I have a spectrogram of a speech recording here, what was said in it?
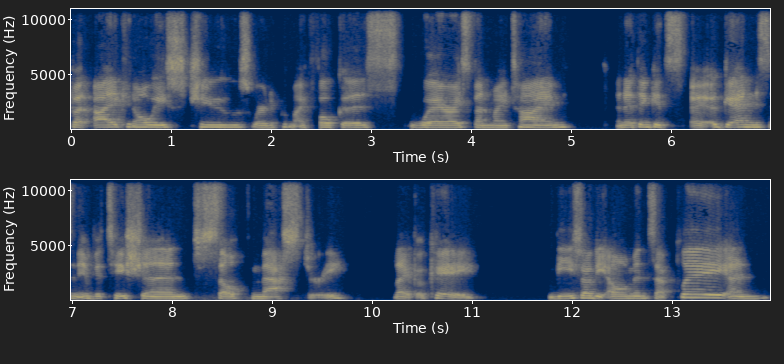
But i can always choose where to put my focus where i spend my time. And i think it's again it's an invitation to self mastery like okay these are the elements at play and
